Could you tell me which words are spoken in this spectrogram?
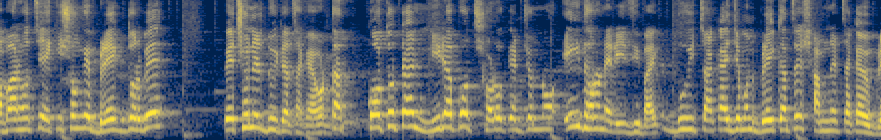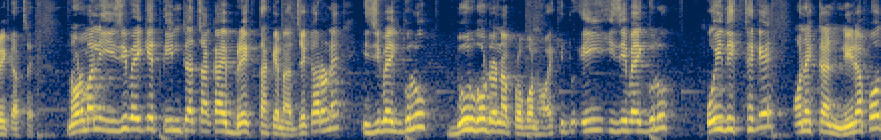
আবার হচ্ছে একই সঙ্গে ব্রেক ধরবে পেছনের দুইটা চাকায়। অর্থাৎ কতটা নিরাপদ সড়কের জন্য এই ধরনের ইজি বাইক দুই চাকায় যেমন ব্রেক আছে, সামনের চাকায়ও ব্রেক আছে। নর্মালি ইজি বাইকে তিনটা চাকায় ব্রেক থাকে না। যে কারণে ইজি বাইকগুলো দুর্ঘটনা প্রবণ হয়। কিন্তু এই ইজি বাইকগুলো ওই দিক থেকে অনেকটা নিরাপদ।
